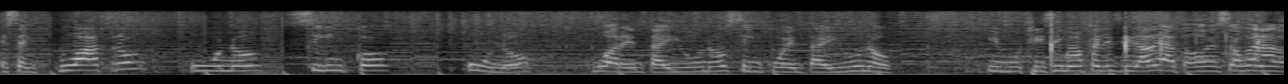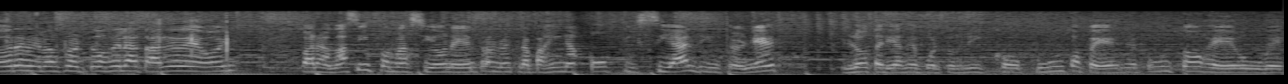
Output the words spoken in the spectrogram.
es el 4151 4151. Y muchísimas felicidades a todos esos ganadores de los sorteos de la tarde de hoy. Para más información entra a nuestra página oficial de internet loteríasdepuertorico.pr.gv.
